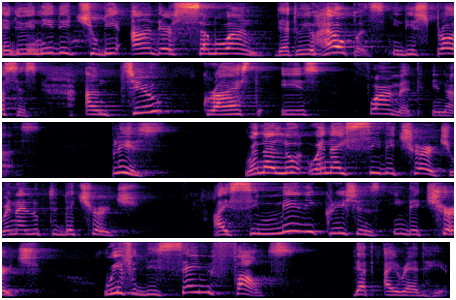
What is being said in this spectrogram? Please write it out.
and we need to be under someone that will help us in this process until Christ is formed in us. Please, when I look, when I see the church, when I look to the church, I see many Christians in the church with the same faults that I read here.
